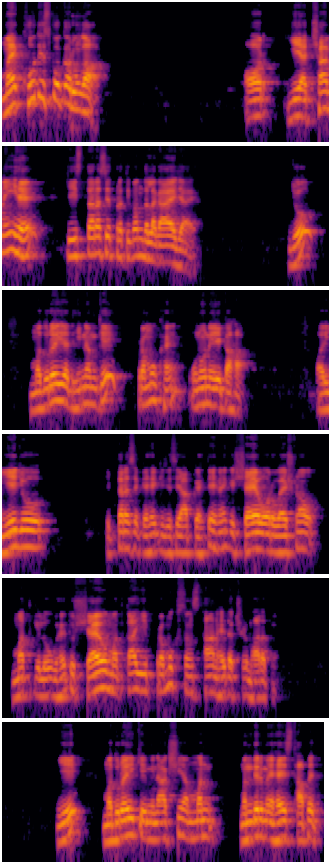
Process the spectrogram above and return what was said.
मैं खुद इसको करूँगा। और ये अच्छा नहीं है कि इस तरह से प्रतिबंध लगाया जाए। जो मदुरई अधीनम के प्रमुख हैं, उन्होंने ये कहा। और ये जो एक तरह से कहे कि जैसे आप कहते हैं कि शैव और वैष्णव मत के लोग हैं तो शैव मत का ये प्रमुख संस्थान है दक्षिण भारत में। ये मदुरई के मीनाक्षी अम्मन मंदिर में है स्थापित।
